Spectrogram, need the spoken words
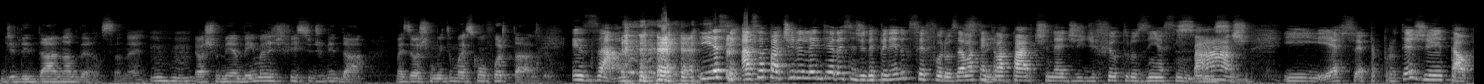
De lidar na dança, né? Uhum. Eu acho meia bem mais difícil de lidar, mas eu acho muito mais confortável. Exato. e assim, a sapatilha é interessante, dependendo do que você for usar, ela tem Sim. aquela parte, né, de, de feltrozinho assim Sim, embaixo, sim. e é, é para proteger e tal.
